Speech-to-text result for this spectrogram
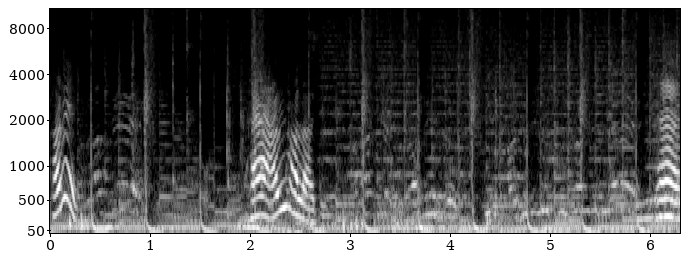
খাবে? হ্যাঁ আমি ভালো আছি। হ্যাঁ।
